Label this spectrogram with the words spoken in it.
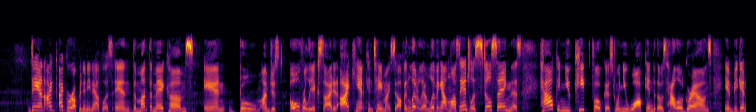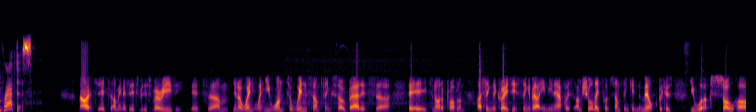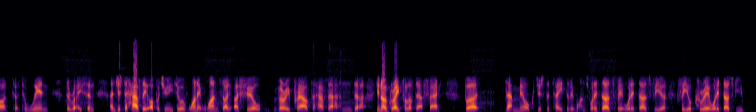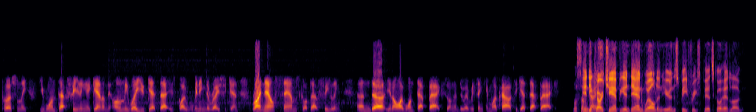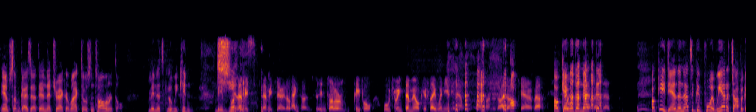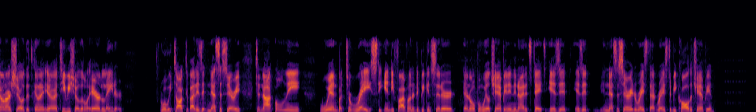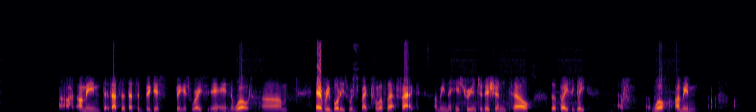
Dan, I, I grew up in Indianapolis, and the month of May comes, and boom, I'm just overly excited. I can't contain myself. And literally, I'm living out in Los Angeles still saying this. How can you keep focused when you walk into those hallowed grounds and begin practice? No, it's it's. I mean, it's it's it's very easy. It's um, you know, when when you want to win something so bad, it's uh, it, it's not a problem. I think the craziest thing about Indianapolis, I'm sure they put something in the milk because you work so hard to to win the race and and just to have the opportunity to have won it once. I I feel very proud to have that and uh, you know grateful of that fact. But that milk, just the taste of it once, what it does for it, what it does for your for your career, what it does for you personally, you want that feeling again, and the only way you get that is by winning the race again. Right now, Sam's got that feeling, and uh, you know I want that back, so I'm going to do everything in my power to get that back. Well, some IndyCar guys, champion Dan Wheldon here in the Speed Freaks pits. Go ahead, Lug. damn, some guys out there in that track are lactose intolerant though. I mean, that's who we kidding? I mean, Jeez. but, Let me let me tell you, the lactose intolerant people will drink the milk if they win the Indianapolis 500. I don't Oh. care about. Okay, well, then I don't that- then- that. Okay, Dan, then that's a good point. We had a topic on our show that's going to, you know, a TV show that'll air later, where we talked about is it necessary to not only win but to race the Indy 500 to be considered an open wheel champion in the United States? Is it is it necessary to race that race to be called a champion? Uh, I mean, th- that's a that's the biggest biggest race in, in the world. Um, everybody's respectful of that fact. I mean, the history and tradition tell that basically, well, I mean,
